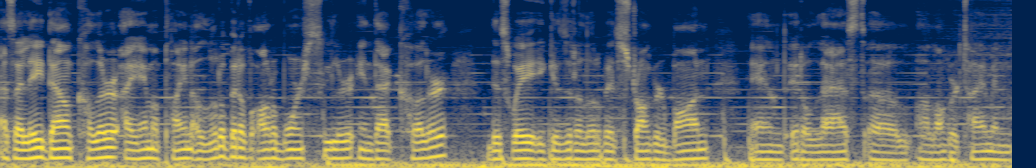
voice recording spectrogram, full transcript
As I lay down color, I am applying a little bit of Auto-Borne sealer in that color. This way it gives it a little bit stronger bond and it'll last uh, a longer time and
